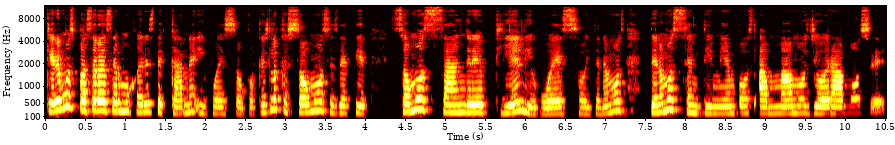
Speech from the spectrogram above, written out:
queremos pasar a ser mujeres de carne y hueso, porque es lo que somos, es decir, somos sangre, piel y hueso y tenemos, tenemos sentimientos, amamos, lloramos, eh,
